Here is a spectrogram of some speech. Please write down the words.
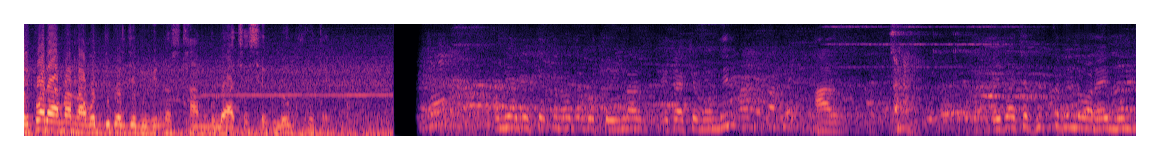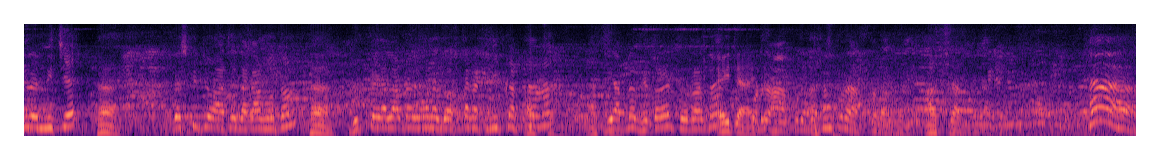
এরপরে আমরা নবদ্বীপের যে বিভিন্ন স্থানগুলো আছে সেগুলোও ঘুরে দেখব। উনি আগে এটা হচ্ছে মন্দির। আর এটা হচ্ছে গুপ্তবিন্দু মানে এই মন্দিরের নিচে। হ্যাঁ। বেশ কিছু আছে দেখার মতন। হ্যাঁ। ঢুকতে গেলে আপনাকে ওখানে দশ টাকা টিকিট কাটতে হবে। আচ্ছা, আচ্ছা। দিয়ে আপনার ভেতরে টোটালটা এইটা, হ্যাঁ পরিদর্শন আচ্ছা। করে আসতে পারবেন। আচ্ছা। হ্যাঁ হ্যাঁ।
